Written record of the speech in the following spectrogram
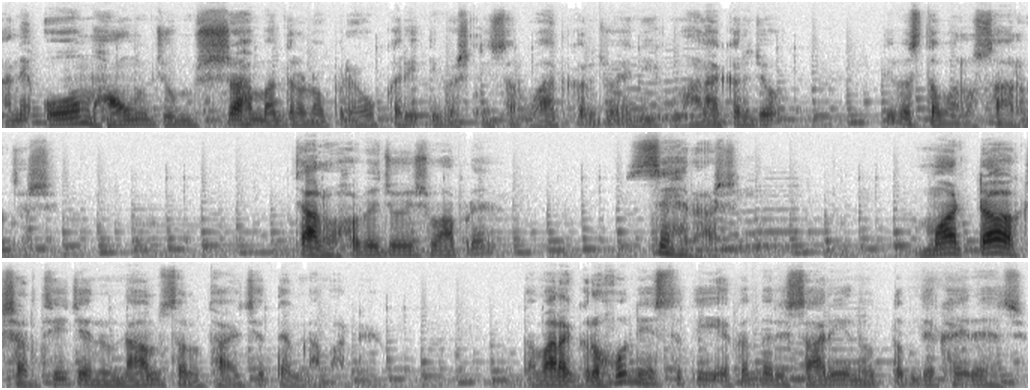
અને ઓમ હૌમ જુમ શહ મંત્રનો પ્રયોગ કરી દિવસની શરૂઆત કરજો, એની એક માળા કરજો, દિવસ તમારો સારો જશે. ચાલો, હવે જોઈશું આપણે સિંહ રાશિ મટ અક્ષરથી જેનું નામ શરૂ થાય છે તેમના માટે. તમારા ગ્રહોની સ્થિતિ એકંદરે સારી અને ઉત્તમ દેખાઈ રહે છે.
